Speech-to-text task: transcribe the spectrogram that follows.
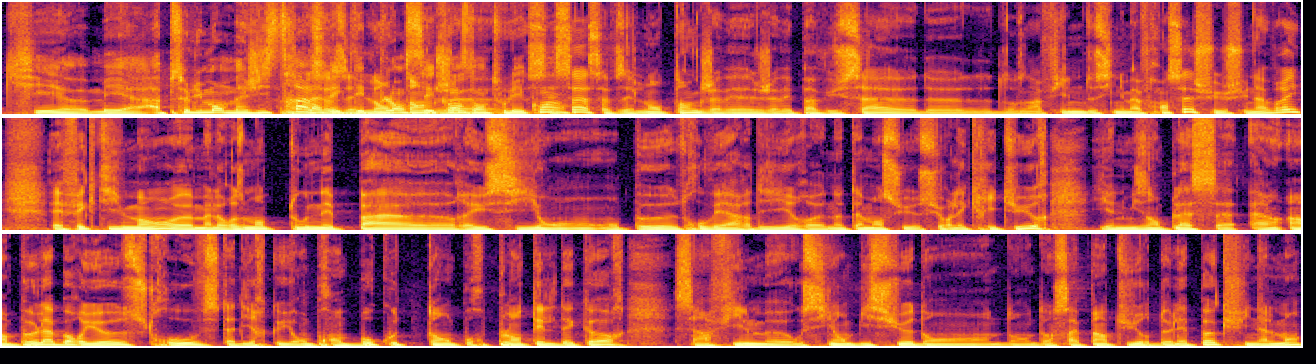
qui est mais absolument magistral, avec des plans séquences dans tous les coins. C'est ça, ça faisait longtemps que j'avais, j'avais pas vu ça dans un film de cinéma français, je, je suis navré. Effectivement, malheureusement, tout n'est pas réussi, on, peut trouver à redire, notamment sur, sur l'écriture. Il y a une mise en place un, un peu laborieuse, je trouve, c'est-à-dire qu'on prend beaucoup de temps pour planter le décor. C'est un film aussi ambitieux dans, dans, sa peinture de l'époque, finalement.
